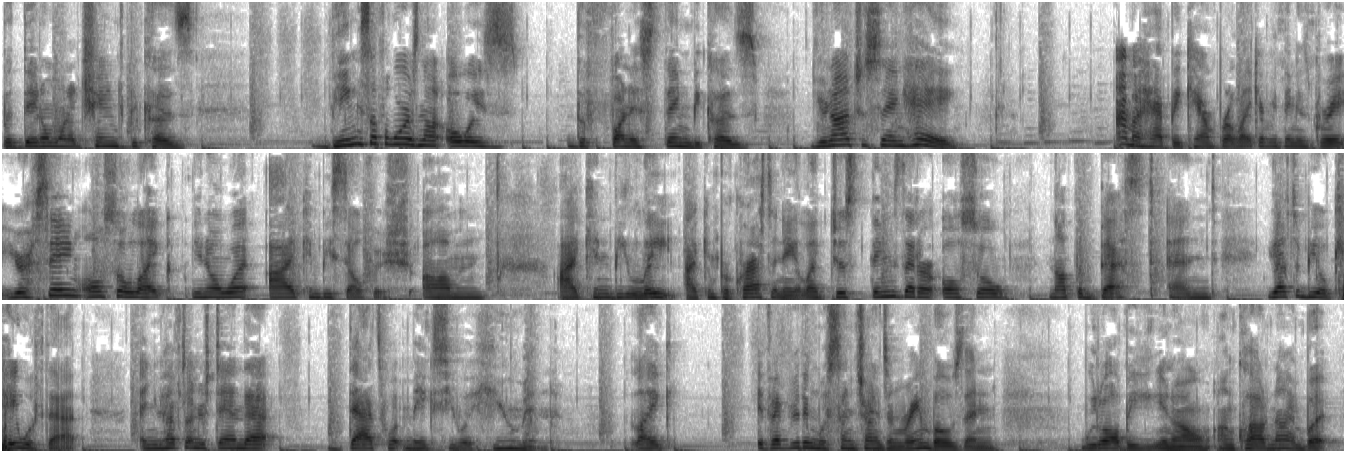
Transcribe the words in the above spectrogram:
but they don't want to change because being self aware is not always the funnest thing because you're not just saying, hey, I'm a happy camper, like everything is great. You're saying also, like, you know what, I can be selfish. Um, I can be late. I can procrastinate. Like, just things that are also not the best. And you have to be okay with that. And you have to understand that that's what makes you a human. Like, if everything was sunshines and rainbows, then we'd all be, you know, on cloud nine. But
